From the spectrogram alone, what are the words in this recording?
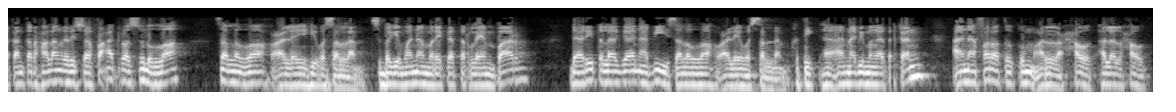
akan terhalang dari syafaat Rasulullah sallallahu alaihi wasallam. Sebagaimana mereka terlempar dari telaga Nabi sallallahu alaihi wasallam. Ketika uh, Nabi mengatakan ana faratukum alal haud alal haud.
